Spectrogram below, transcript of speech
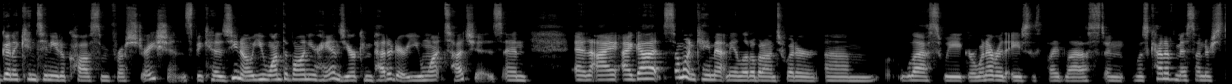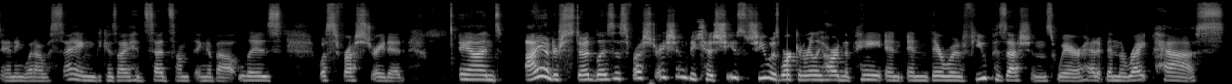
going to continue to cause some frustrations because you know you want the ball in your hands you're a competitor you want touches. And and i i got someone came at me a little bit on twitter um, last week or whenever the aces played last and was kind of misunderstanding what i was saying because i had said something about liz was frustrated. And I understood Liz's frustration because she's she was working really hard in the paint and and there were a few possessions where had it been the right pass,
